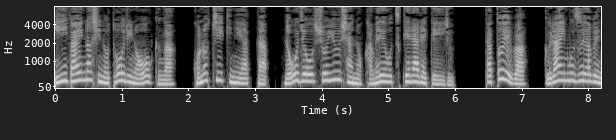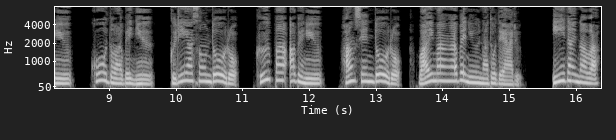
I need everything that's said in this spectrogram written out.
イーダイナ市の通りの多くが、この地域にあった農場所有者の加盟を付けられている。例えば、グライムズアベニュー、コードアベニュー、クリアソン道路、クーパーアベニュー、ハンセン道路、ワイマンアベニューなどである。イーダイナは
